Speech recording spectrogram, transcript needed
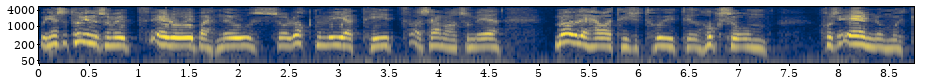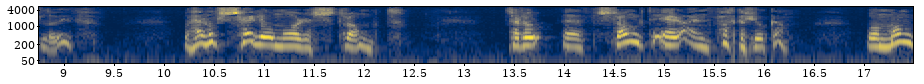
Og i hese tøyene som vi er i bæt nu, så råkner vi at tid av samme som er møvelig hava tid tøy til hokse om hvordan er nu mitt liv. Og her hokse særlig om året strongt. Så du, eh, strongt er en folkesjuka, og mong,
